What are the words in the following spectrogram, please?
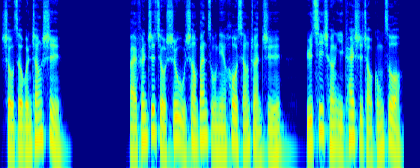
首则文章是：百分之九十五上班族年后想转职，逾七成已开始找工作。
